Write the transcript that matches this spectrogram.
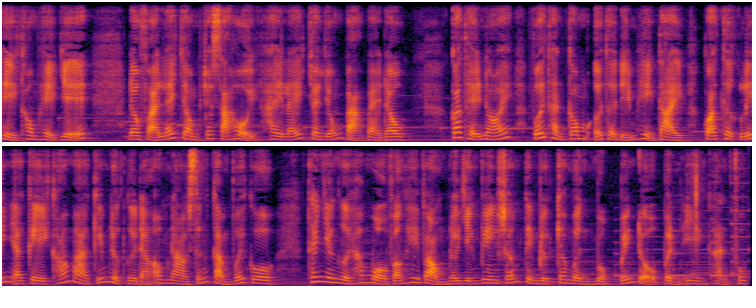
thì không hề dễ. Đâu phải lấy chồng cho xã hội hay lấy cho giống bạn bè đâu. Có thể nói, với thành công ở thời điểm hiện tại, quả thực Lý Nhã Kỳ khó mà kiếm được người đàn ông nào xứng tầm với cô. Thế nhưng người hâm mộ vẫn hy vọng nữ diễn viên sớm tìm được cho mình một bến đỗ bình yên hạnh phúc.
